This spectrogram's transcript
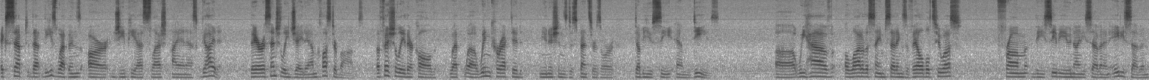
except that these weapons are GPS slash INS guided. They are essentially JDAM cluster bombs. Officially, they're called uh, Wind Corrected Munitions Dispensers, or WCMDs. Uh, we have a lot of the same settings available to us from the CBU 97 and 87.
